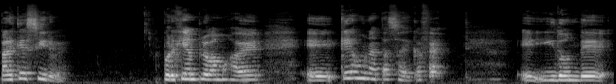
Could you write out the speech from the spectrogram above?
para qué sirve. Por ejemplo, vamos a ver eh, qué es una taza de café. Eh, y donde,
